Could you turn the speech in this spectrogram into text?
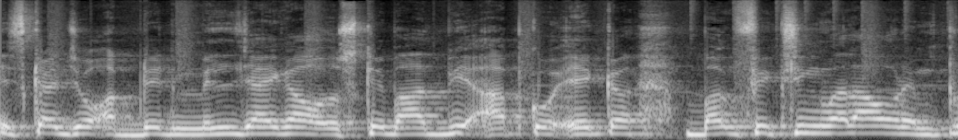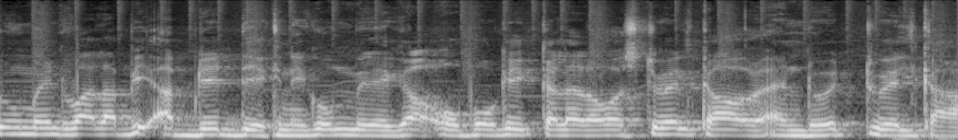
इसका जो अपडेट मिल जाएगा और उसके बाद भी आपको एक बग फिक्सिंग वाला और इम्प्रूवमेंट वाला भी अपडेट देखने को मिलेगा ओप्पो के कलर OS 12 का और एंड्रॉयड 12 का।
